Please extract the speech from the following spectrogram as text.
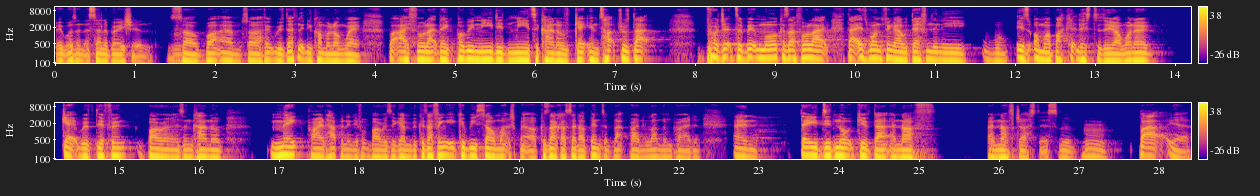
it wasn't a celebration. So, but um, so I think we've definitely come a long way. But I feel like they probably needed me to kind of get in touch with that project a bit more because I feel like that is one thing I would definitely w- is on my bucket list to do. I want to get with different boroughs and kind of make Pride happen in different boroughs again because I think it could be so much better. Because like I said, I've been to Black Pride and London Pride and and they did not give that enough enough justice with. Hmm. But yeah.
